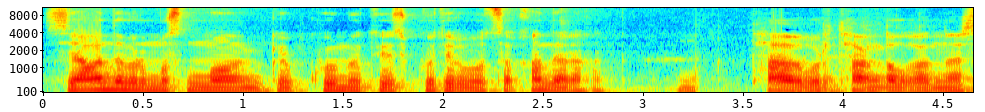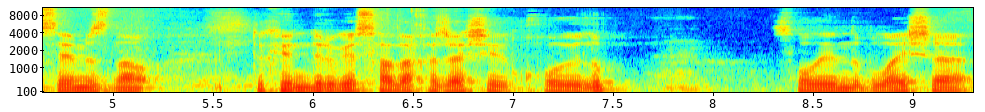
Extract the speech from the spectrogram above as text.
саған да бір мұсылман келіп көмектесіп көтеріп отырса қандай рахат? Тағы бір таңқалған нәрсеміз мынау дүкендерге садақа жәшігі қойылып сол енді былайша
